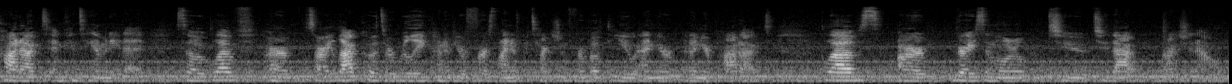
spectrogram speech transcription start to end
product and contaminate it. So glove, or sorry, lab coats are really kind of your first line of protection for both you and your and your product. Gloves are very similar to, to that rationale.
